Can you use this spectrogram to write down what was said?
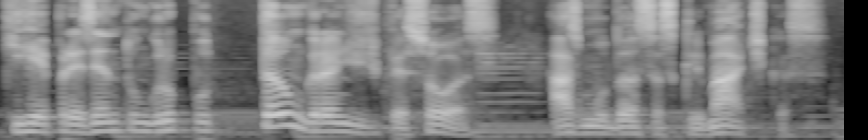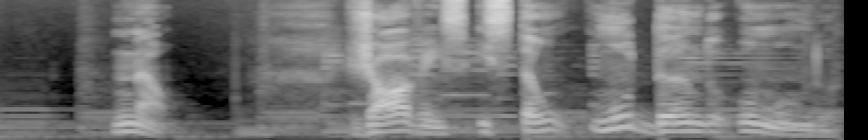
que representa um grupo tão grande de pessoas? As mudanças climáticas? Não. Jovens estão mudando o mundo.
